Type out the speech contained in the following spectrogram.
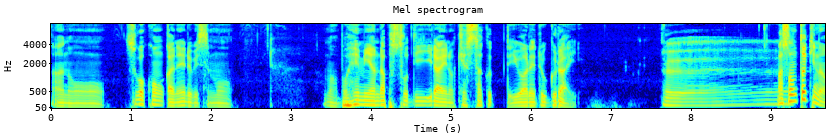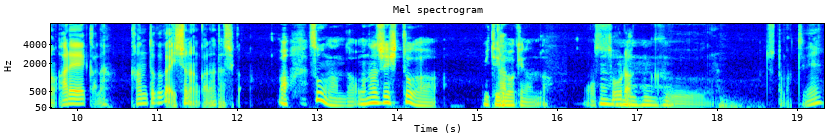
あのーすごく今回のエルビスもまあボヘミアン・ラプソディ以来の傑作って言われるぐらい、へえまあその時のあれかな。監督が一緒なんかな確か。そうなんだ。同じ人が見てるわけなんだ。おそらく、ちょっと待ってね。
